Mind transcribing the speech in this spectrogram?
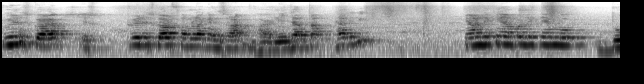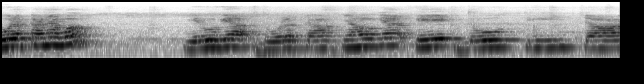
two n square two n square formula के अनुसार भर नहीं जाता। है यहाँ देखिए, यहाँ पर लिखते हैं हम लोग, दो है हुआ ये हो गया, दो इलेक्ट्रॉन। यहाँ हो गया, एक, दो, तीन, चार,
